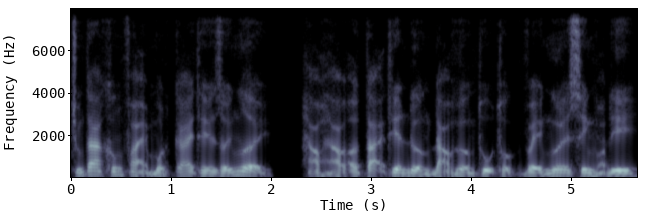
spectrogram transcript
chúng ta không phải một cái thế giới người, hảo hảo ở tại thiên đường đảo hưởng thụ thuộc về ngươi sinh hoạt đi.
